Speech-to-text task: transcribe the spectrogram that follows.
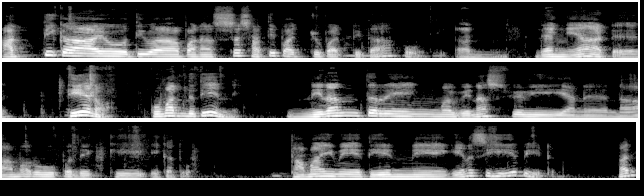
අත්තිකායෝතිවා පනස්ස සතිපච්චු පට්ටිතා හෝති. අන්න. දැන් එයාට තියෙනවා. කුමක්ද තියෙන්නේ? නිරන්තරයෙන්ම වෙනස්වවී යන නාමරූප දෙක්කේ එකතුව. තමයි මේ තියෙන්නේ කියන සිහිය පිහිටන. හරි?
